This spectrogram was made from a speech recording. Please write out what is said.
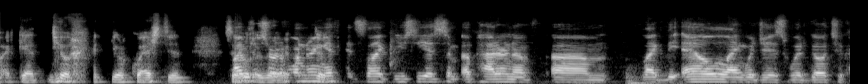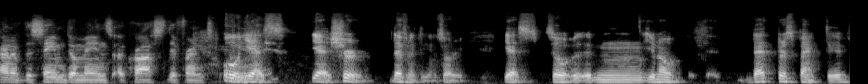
quite get your your question. So I'm just sort of wondering if it's like you see a, a pattern of um, like the L languages would go to kind of the same domains across different. Oh yes, yeah, sure, definitely. Sorry, yes. So um, you know that perspective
